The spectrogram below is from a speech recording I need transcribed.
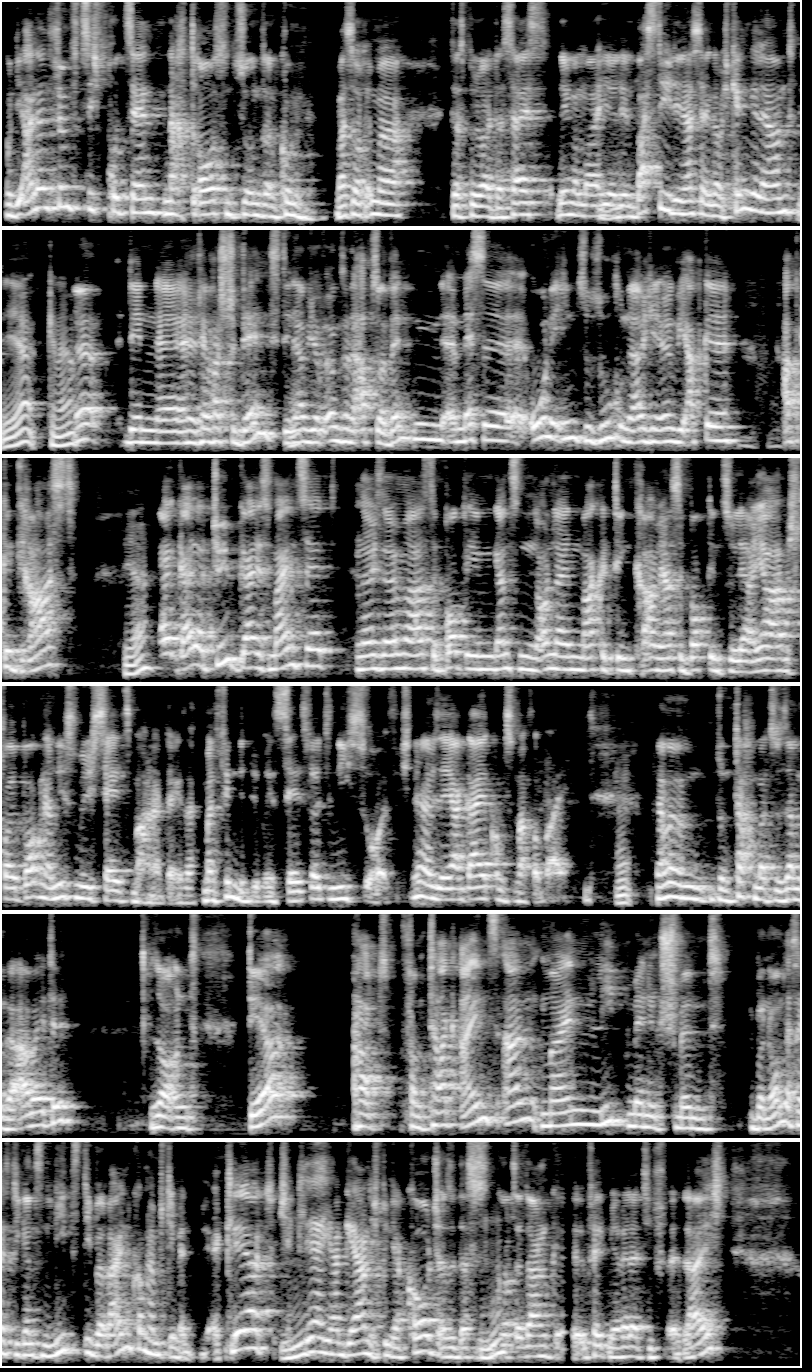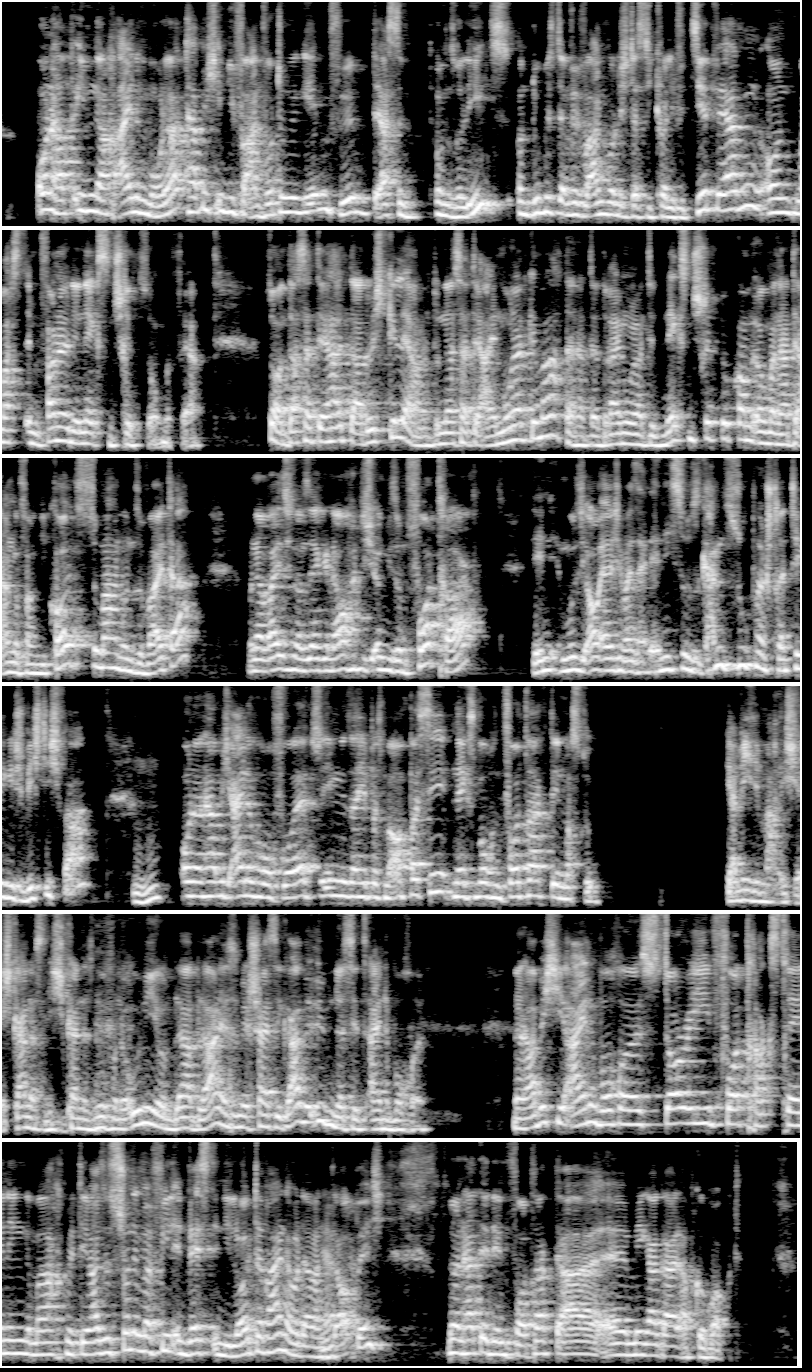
und die anderen 50 Prozent nach draußen zu unseren Kunden. Was auch immer das bedeutet. Das heißt, nehmen wir mal hier mhm. den Basti, den hast du ja, glaube ich, kennengelernt. Ja, genau. Ja, den, äh, der war Student, den ja. habe ich auf irgendeiner Absolventenmesse, ohne ihn zu suchen, da habe ich ihn irgendwie abge, abgegrast. Ja. Geiler Typ, geiles Mindset. dann habe ich gesagt, immer, hast du Bock, den ganzen Online-Marketing-Kram, hast du Bock, den zu lernen? Ja, habe ich voll Bock und am liebsten würde ich Sales machen, hat er gesagt. Man findet übrigens Sales-Leute nicht so häufig. Ne? Dann habe ich gesagt, ja geil, kommst du mal vorbei. Ja. Dann haben wir so einen Tag mal zusammen gearbeitet. So, und der hat von Tag 1 an mein Lead-Management übernommen. Das heißt, die ganzen Leads, die wir reinkommen, habe ich dem erklärt. Ich mhm. erkläre ja gern, ich bin ja Coach, also das mhm. Gott sei Dank äh, fällt mir relativ äh, leicht. Und habe ihm nach einem Monat habe ich ihm die Verantwortung gegeben für das sind unsere Leads und du bist dafür verantwortlich, dass sie qualifiziert werden und machst im Funnel den nächsten Schritt so ungefähr. So, und das hat er halt dadurch gelernt. Und das hat er einen Monat gemacht, dann hat er drei Monate den nächsten Schritt bekommen, irgendwann hat er angefangen, die Calls zu machen und so weiter. Und dann weiß ich noch sehr genau, hatte ich irgendwie so einen Vortrag, den muss ich auch ehrlicherweise sagen, der nicht so ganz super strategisch wichtig war. Mhm. Und dann habe ich eine Woche vorher zu ihm gesagt, hier, pass mal auf, Basti, nächste Woche einen Vortrag, den machst du. Ja, wie, den mache ich? Ich kann das nicht. Ich kann das nur von der Uni und bla bla. Das ist mir scheißegal, wir üben das jetzt eine Woche. Dann habe ich hier eine Woche Story, Vortragstraining gemacht mit dem. Also es ist schon immer viel Invest in die Leute rein, aber daran ja. glaube ich. Und dann hat er den Vortrag da äh, mega geil abgerockt.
